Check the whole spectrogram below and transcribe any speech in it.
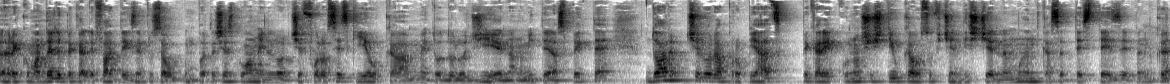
uh, recomandările pe care le fac, de exemplu, sau împărtășesc cu oamenilor ce folosesc eu ca metodologie în anumite aspecte, doar celor apropiați pe care îi cunosc și știu că au suficient discernământ ca să testeze, pentru că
